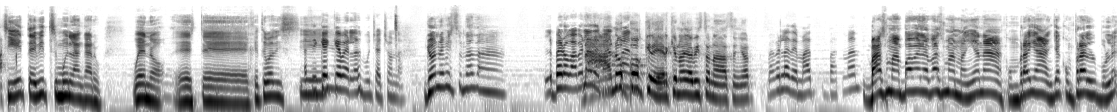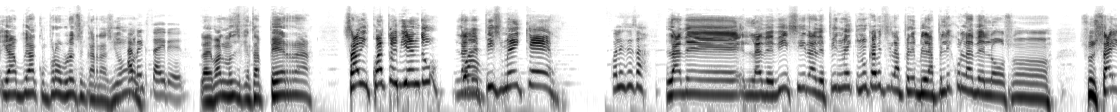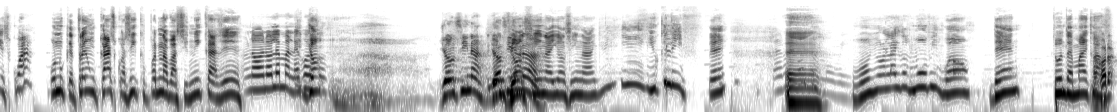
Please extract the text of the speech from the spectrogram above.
sí, te viste muy langaro. Bueno, este, ¿qué te voy a decir? Así que hay que verlas, muchachona. Yo no he visto nada. Pero va a ver la de Ah, Batman. no puedo creer que no haya visto nada, señor. Va a ver la de Matt- Batman. Batman, va a ver a Batman mañana con Brian. Ya comprar el boleto, ya, ya compró boletos de encarnación. I'm excited. La de Batman dice que está perra. ¿Saben cuál estoy viendo? La ¿Cuál? de Peacemaker. ¿Cuál es esa? La de la de DC, la de Peacemaker. ¿Nunca viste la, la película de los uh, Suicide Squad? Uno que trae un casco así, que pone una vacinica así. No, no le manejo John, eso. John Cena. John John John Cena. Cena, John Cena. You, you can live. Eh? Eh, well, you don't like those movies? Well, then, turn the mic off. Mejor,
